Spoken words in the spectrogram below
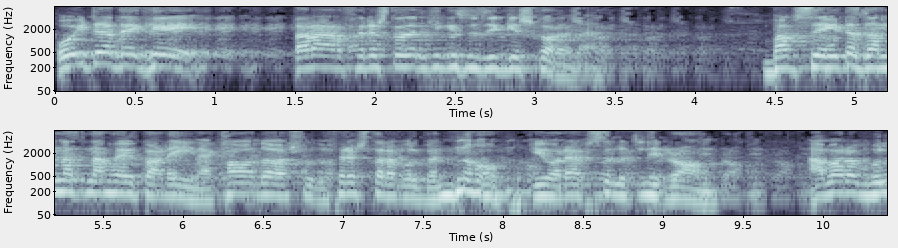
ওইটা দেখে তারা আর ফেরেশতাদেরকে কিছু জিজ্ঞেস করে না। ভাবছে এটা জান্নাত না হয়ে পারেই না খাওয়া দাওয়া শুরু। ফেরেশতারা বলবেন no you are absolutely wrong আবারও ভুল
